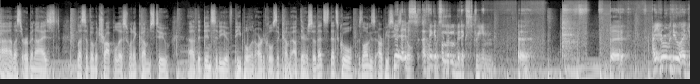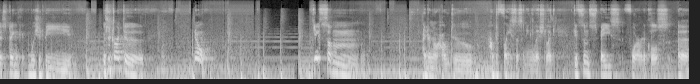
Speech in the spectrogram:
uh, less urbanized, less of a metropolis when it comes to uh, the density of people and articles that come out there. So that's that's cool as long as RPC Yeah, is still. it's, I think it's a little bit extreme, uh, but I agree with you. I just think we should be, we should try to, you know, give some. I don't know how to how to phrase this in English. Like, give some space for articles, uh,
